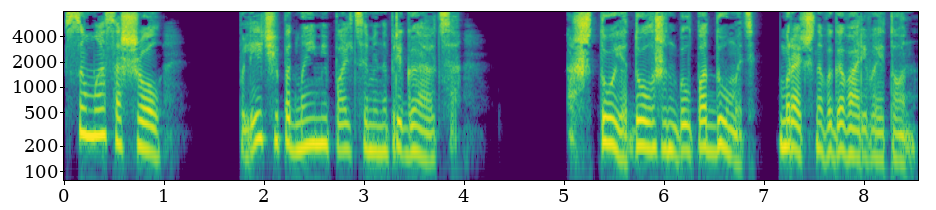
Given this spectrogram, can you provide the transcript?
С ума сошел. Плечи под моими пальцами напрягаются. «А что я должен был подумать?» — мрачно выговаривает он.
